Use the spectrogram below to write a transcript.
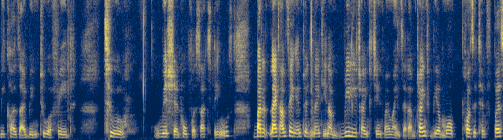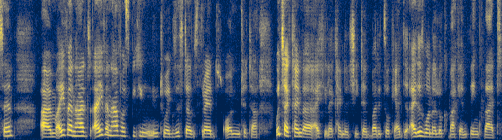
because I've been too afraid to wish and hope for such things. But like I'm saying in 2019, I'm really trying to change my mindset. I'm trying to be a more positive person. Um, I even had I even have a speaking into existence thread on Twitter, which I kind of I feel I kind of cheated, but it's okay. I just, I just want to look back and think that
